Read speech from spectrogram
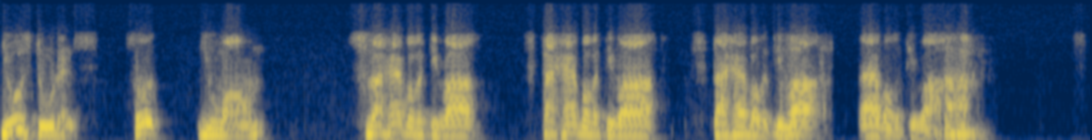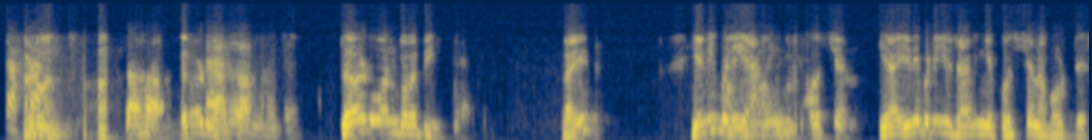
you students so yuvam स्वः भवति वा स्तः भवति वा स्तः भवति वा स्तः भवति वा थर्ड् वन् सः third one third one bhavati right anybody Aham, having aham. a question yeah anybody is having a question about this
